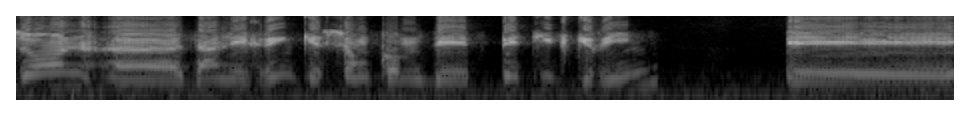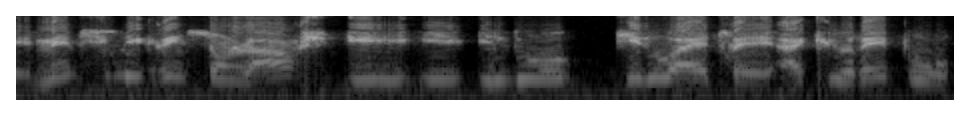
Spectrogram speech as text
zones dans les greens qui sont comme des petites greens. Et même si les greens sont larges, il, il doit, il doit être accuré pour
